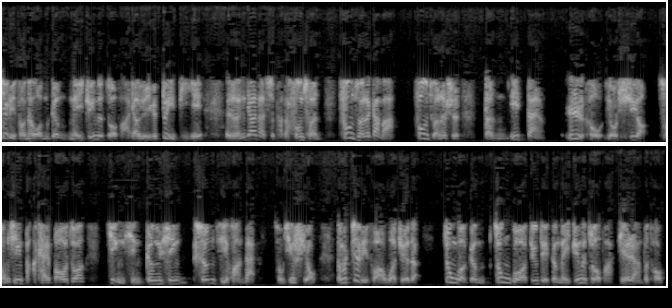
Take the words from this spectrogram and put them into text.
这里头呢，我们跟美军的做法要有一个对比，人家呢是把它封存，封存了干嘛？封存了是等一旦日后有需要，重新打开包装，进行更新、升级换代，重新使用。那么这里头啊，我觉得中国跟中国军队跟美军的做法截然不同。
